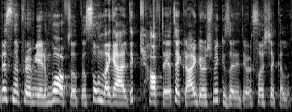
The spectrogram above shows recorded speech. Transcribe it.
Nesne Premier'in bu haftalıkta sonuna geldik. Haftaya tekrar görüşmek üzere diyoruz. Hoşçakalın.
